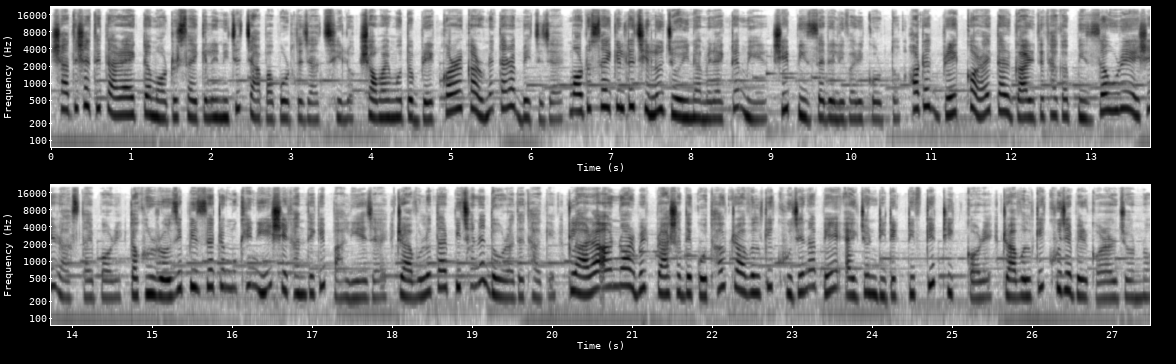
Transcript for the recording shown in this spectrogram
সাথে সাথে তারা একটা মোটর সাইকেলের নিচে চাপা পড়তে যাচ্ছিল। সময় মতো ব্রেক করার কারণে তারা বেঁচে যায়। মোটর সাইকেলটা ছিল জয়ী নামের একটা মেয়ের। সে পিৎজা ডেলিভারি করত। হঠাৎ ব্রেক করায় তার গাড়িতে থাকা পিৎজা উড়ে এসে রাস্তায় পড়ে। তখন রোজি পিৎজাটা মুখে নিয়ে সেখান থেকে পালিয়ে যায়। ট্রাভেলও তার পিছনে দৌড়াতে থাকে। ক্লারা আর নরবেট প্রাসাদে কোথাও ট্রাভেলকে খুঁজে না পেয়ে একজন ডিটেকটিভকে ঠিক করে, ট্রাভেলকে খুঁজে বের করার জন্য।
